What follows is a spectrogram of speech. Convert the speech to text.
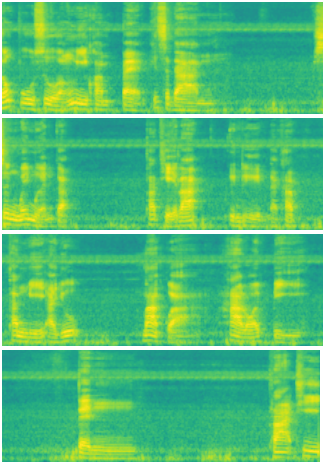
หลวงปู่สวงมีความแปลกพิสดารซึ่งไม่เหมือนกับพระเถระอื่นๆนะครับ ท่านมีอายุมากกว่า 500 ปี เป็นพระที่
